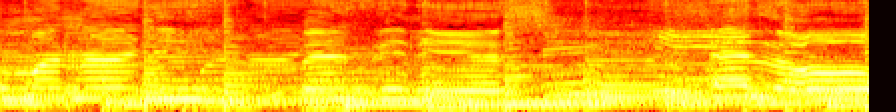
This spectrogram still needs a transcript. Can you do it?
Nasema nanyi mpenzi ni. Hello,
